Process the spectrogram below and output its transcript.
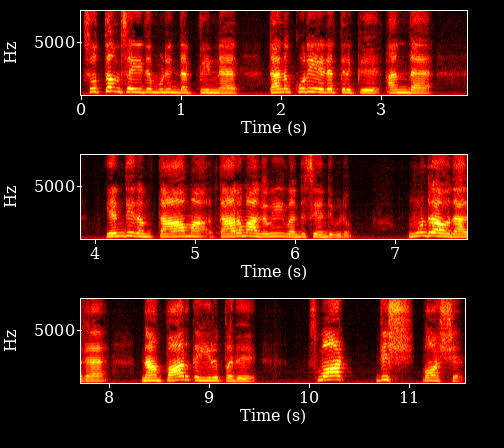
சுத்தம் செய்து முடிந்த பின்னர் தனக்குரிய இடத்திற்கு அந்த எந்திரம் தாமா தாரமாகவே வந்து சேர்ந்துவிடும். மூன்றாவதாக நாம் பார்க்க இருப்பது ஸ்மார்ட் டிஷ் வாஷர்.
